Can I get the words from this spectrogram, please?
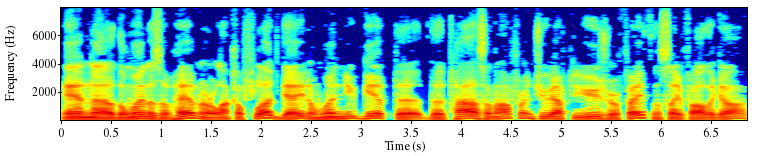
And uh, the windows of heaven are like a floodgate. And when you give the, the tithes and offerings, you have to use your faith and say, Father God,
